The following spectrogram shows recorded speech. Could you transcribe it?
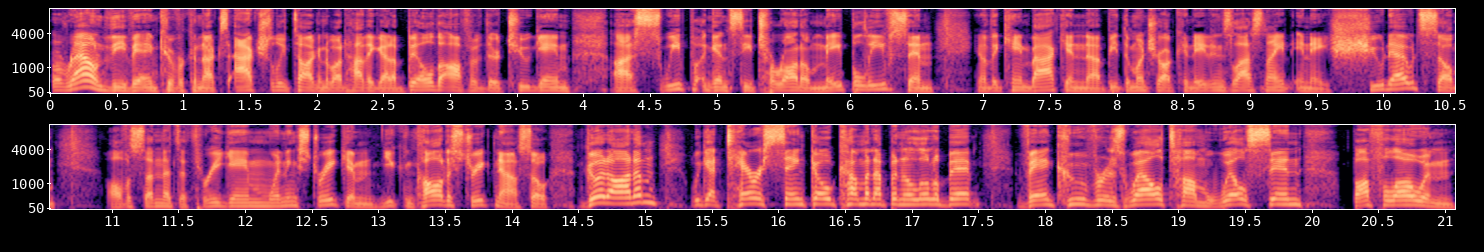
around the Vancouver Canucks, actually talking about how they got a build off of their two game uh, sweep against the Toronto Maple Leafs. And, you know, they came back and uh, beat the Montreal Canadiens last night in a shootout. So all of a sudden, that's a three game winning streak, and you can call it a streak now. So good on them. We got Tarasenko coming up in a little bit, Vancouver as well, Tom Wilson. Buffalo and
